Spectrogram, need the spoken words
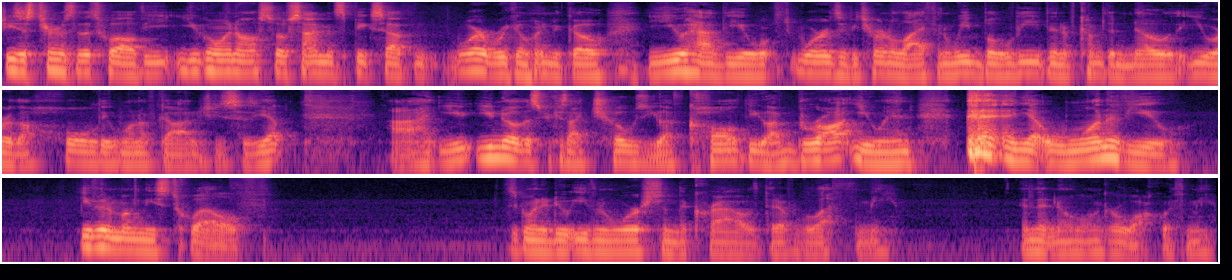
Jesus turns to the 12. You, you going also? Simon speaks up. Where are we going to go? You have the words of eternal life, and we believe and have come to know that you are the Holy One of God. And Jesus says, Yep. Uh, you, you know this because I chose you. I've called you. I've brought you in. and yet, one of you, even among these 12, is going to do even worse than the crowd that have left me and that no longer walk with me.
